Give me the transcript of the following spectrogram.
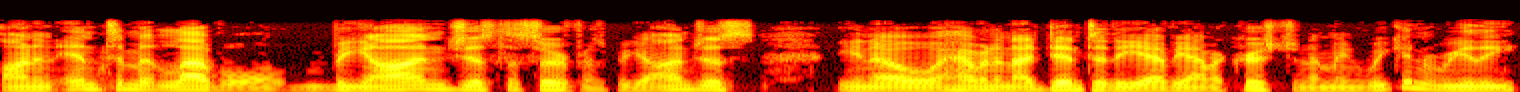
on an intimate level beyond just the surface, beyond just you know having an identity of yeah I'm a Christian. I mean we can really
